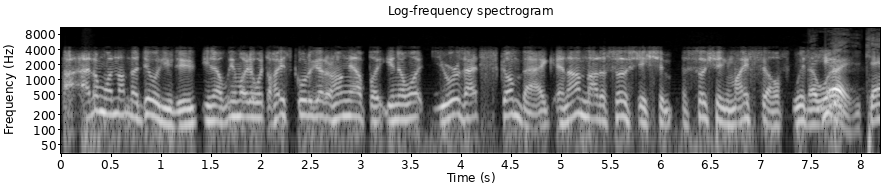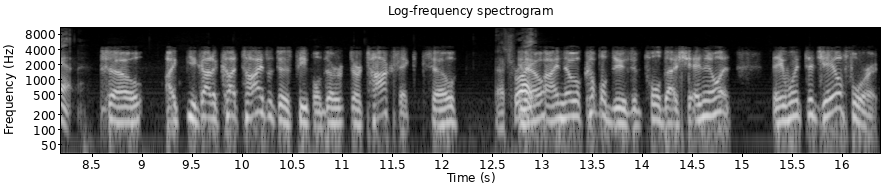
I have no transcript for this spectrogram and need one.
I I don't want nothing to do with you, dude. You know, we might have went to high school together, hung out, but you know what? You're that scumbag, and I'm not association associating myself with no you. way. You can't. So I, you got to cut ties with those people. They're they're toxic. So That's right. you know, I know a couple dudes that pulled that shit, and you know what? They went to jail for it.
